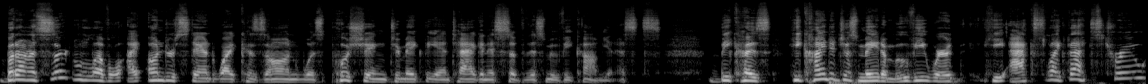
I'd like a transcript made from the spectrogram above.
But on a certain level, I understand why Kazan was pushing to make the antagonists of this movie communists. Because he kind of just made a movie where he acts like that's true,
